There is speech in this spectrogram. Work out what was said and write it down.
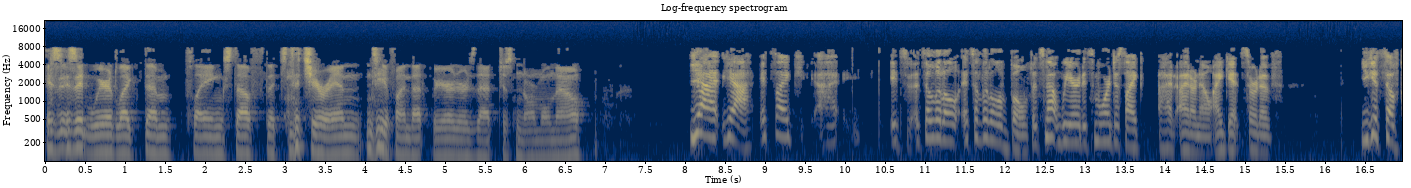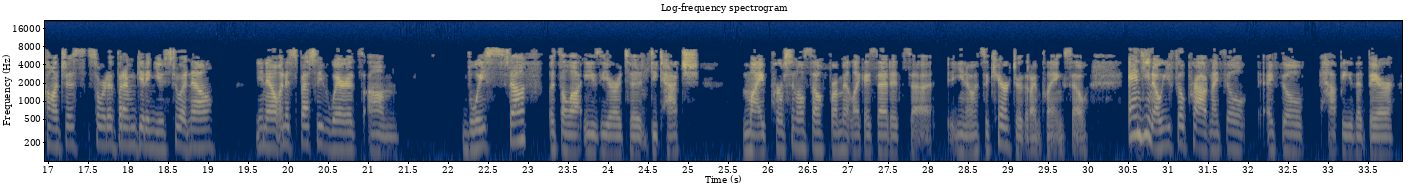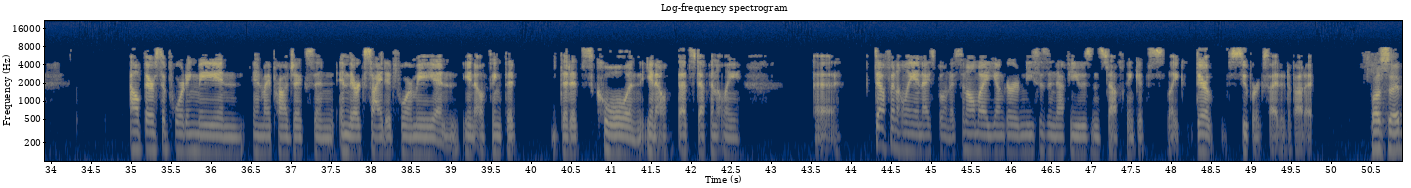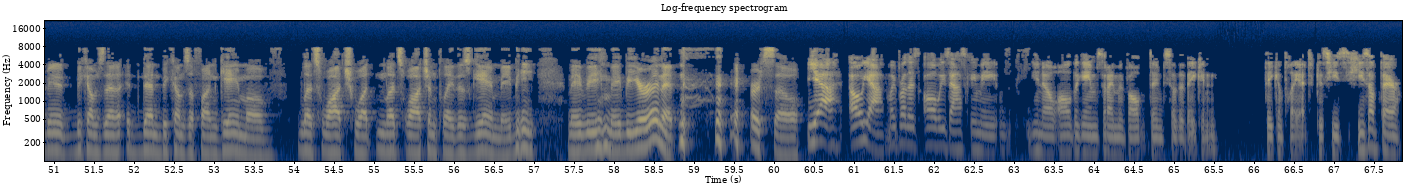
Is is it weird like them playing stuff that that you're in? Do you find that weird, or is that just normal now? Yeah, yeah. It's like uh, it's it's a little it's a little of both. It's not weird. It's more just like I, I don't know. I get sort of you get self conscious sort of, but I'm getting used to it now. You know, and especially where it's um voice stuff, it's a lot easier to detach my personal self from it. Like I said, it's uh you know, it's a character that I'm playing. So and you know, you feel proud and I feel I feel happy that they're out there supporting me and in my projects and and they're excited for me and you know think that that it's cool and you know that's definitely uh definitely a nice bonus and all my younger nieces and nephews and stuff think it's like they're super excited about it. Plus i mean it becomes then it then becomes a fun game of let's watch what let's watch and play this game. Maybe maybe maybe you're in it. Or so. Yeah. Oh yeah. My brother's always asking me you know all the games that i'm involved in so that they can they can play it because he's he's up there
